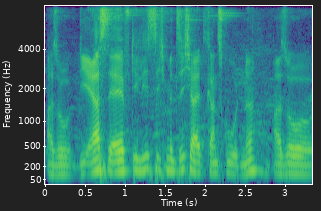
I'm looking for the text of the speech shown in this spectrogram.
Also die erste Elf, die liest sich mit Sicherheit ganz gut. Ne? Also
